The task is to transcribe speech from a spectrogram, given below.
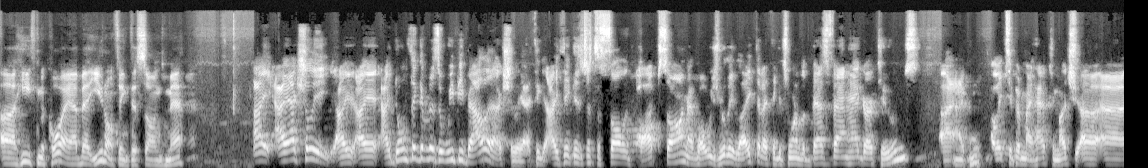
Uh, Heath McCoy, I bet you don't think this song's meh. I, I actually I, I, I don't think of it as a weepy ballad. Actually, I think I think it's just a solid pop song. I've always really liked it. I think it's one of the best Van Hagar tunes. I, I probably tipping my hat too much. Uh, uh,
